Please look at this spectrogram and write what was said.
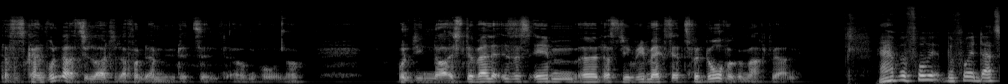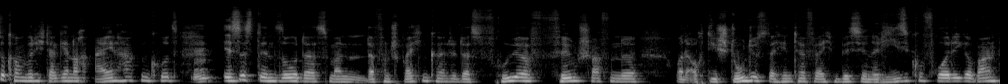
Das ist kein Wunder, dass die Leute davon ermüdet sind irgendwo. Ne? Und die neueste Welle ist es eben, äh, dass die Remakes jetzt für Doofe gemacht werden. Ja, bevor wir, bevor wir dazu kommen, würde ich da gerne noch einhaken kurz. Hm? Ist es denn so, dass man davon sprechen könnte, dass früher Filmschaffende und auch die Studios dahinter vielleicht ein bisschen risikofreudiger waren,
